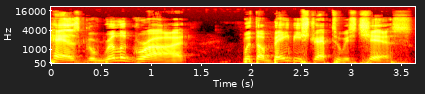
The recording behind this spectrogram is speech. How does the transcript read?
has Gorilla Grodd with a baby strapped to his chest,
